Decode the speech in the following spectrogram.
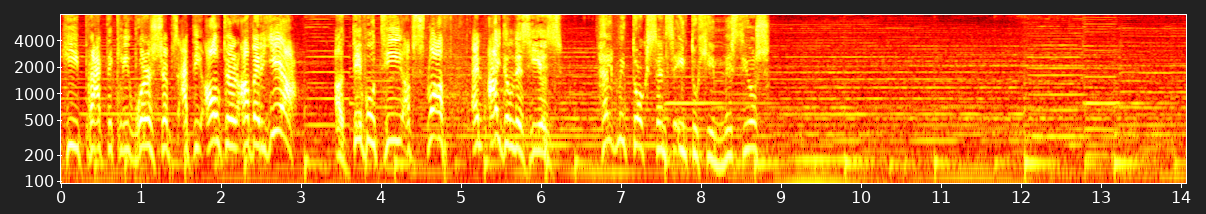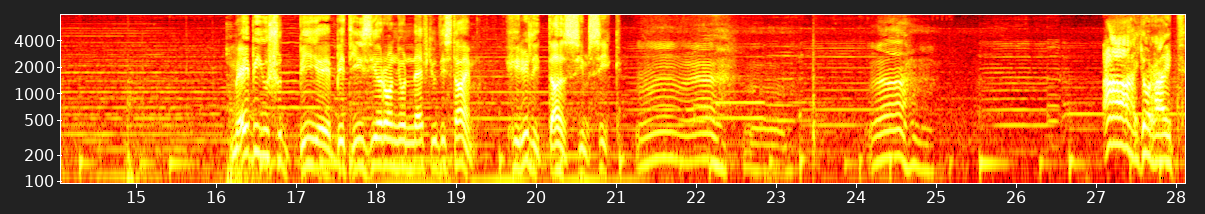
He practically worships at the altar of Aergia. A devotee of sloth and idleness he is. Help me talk sense into him, Misthios. Maybe you should be a bit easier on your nephew this time. He really does seem sick. Mm, uh, uh, ah, you're right.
